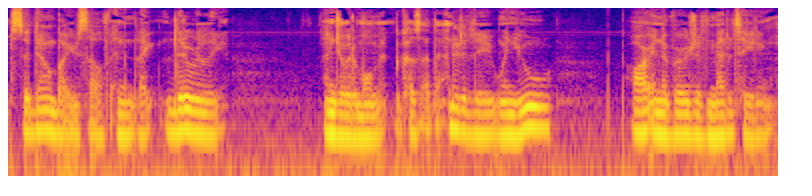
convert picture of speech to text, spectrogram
Sit down by yourself and like literally enjoy the moment because at the end of the day when you are in the verge of meditating,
